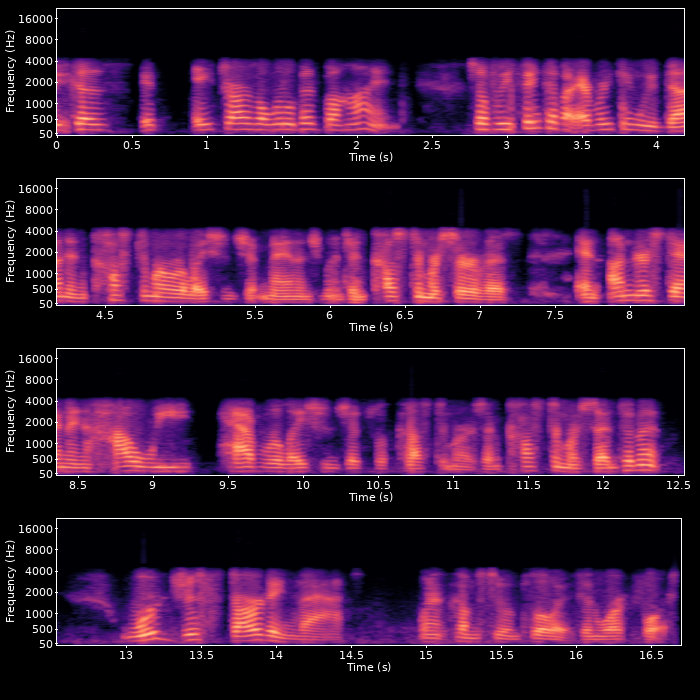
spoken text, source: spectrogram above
because it, HR is a little bit behind. So if we think about everything we've done in customer relationship management and customer service and understanding how we have relationships with customers and customer sentiment, we're just starting that when it comes to employees and workforce.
